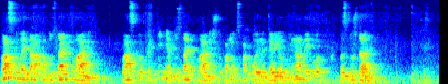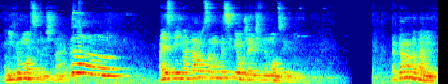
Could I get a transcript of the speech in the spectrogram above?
Ласково это обуздать пламя. ласковое поведение обуздать пламя, чтобы оно спокойно горело. Не надо его возбуждать. У них эмоции начинают. А если иногда вот само по себе у женщин эмоции есть, тогда надо болеть.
